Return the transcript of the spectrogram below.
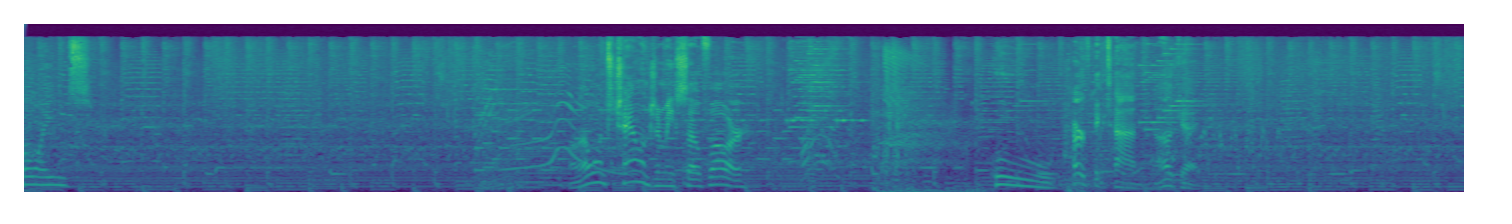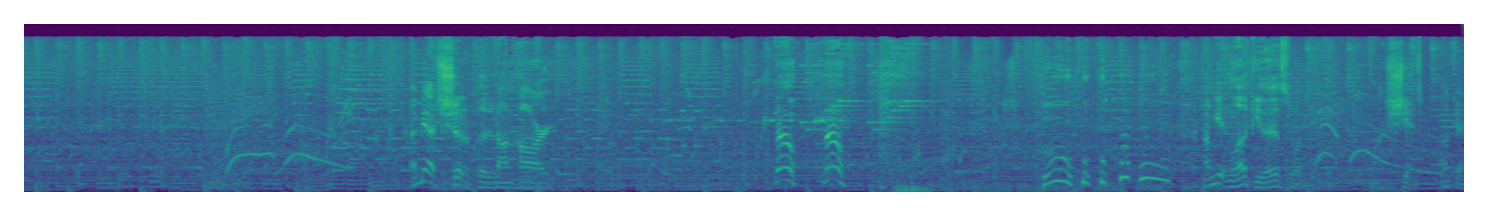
Coins. Well, no one's challenging me so far. Ooh, perfect timing. Okay. Maybe I should have put it on hard. No, no. Ooh, I'm getting lucky this one. Oh, shit. Okay.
